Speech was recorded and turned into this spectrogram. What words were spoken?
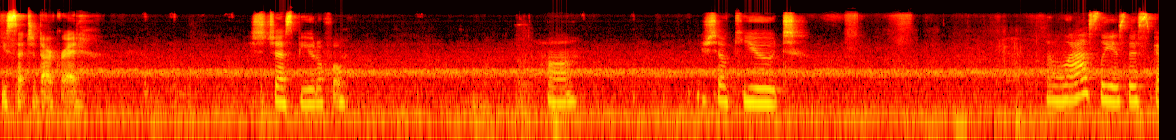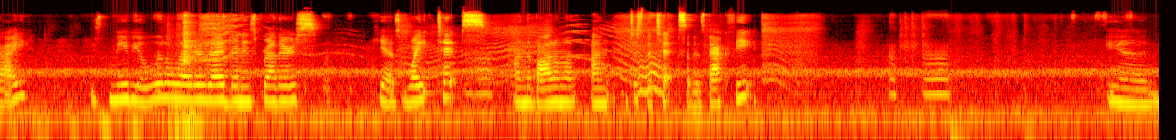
He's such a dark red. He's just beautiful. Huh. You're so cute. And lastly is this guy. He's maybe a little lighter red than his brothers. He has white tips on the bottom of, on just the tips of his back feet. And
